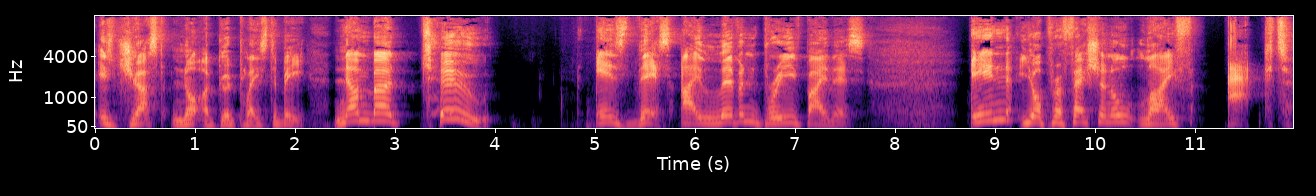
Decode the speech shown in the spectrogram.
is just not a good place to be. Number two is this. I live and breathe by this. In your professional life, act.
